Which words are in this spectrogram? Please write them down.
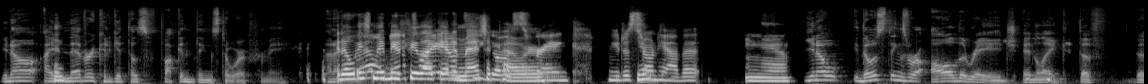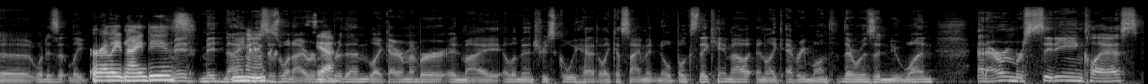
You know, I And- never could get those fucking things to work for me. And It I- always made me feel like I had a don't magic ghosts, power. Frank. You just Yeah. don't have it. yeah you know, those things were all the rage in like the the what is it like Early '90s. mid mid mm-hmm. 90s is when I remember them. Like I remember in my elementary school we had like assignment notebooks they came out and like every month there was a new one. And I remember sitting in class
